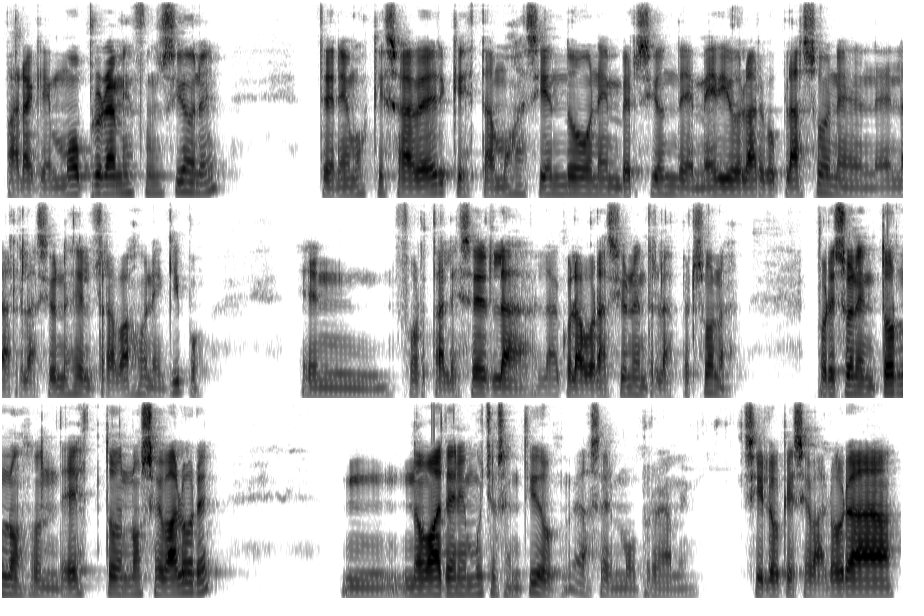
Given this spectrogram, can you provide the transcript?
para que Mob Programming funcione, tenemos que saber que estamos haciendo una inversión de medio o largo plazo en, las relaciones del trabajo en equipo, en fortalecer la, colaboración entre las personas. Por eso en entornos donde esto no se valore, mm, no va a tener mucho sentido hacer Mob Programming. Si lo que se valora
